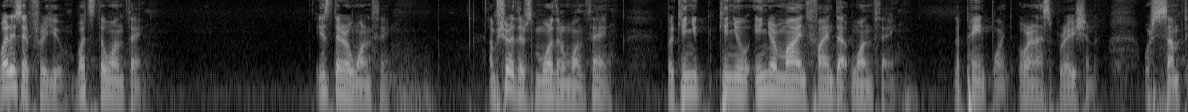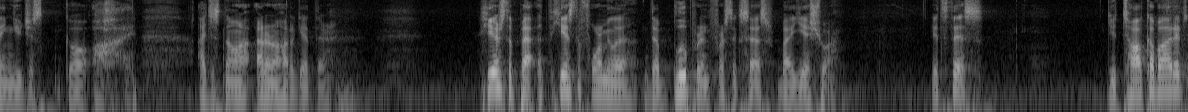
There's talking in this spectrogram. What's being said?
What is it for you? What's the one thing? Is there a one thing? I'm sure there's more than one thing. But can you, can you, in your mind, find that one thing, the pain point, or an aspiration, or something you just go, oh, I, I just know, I don't know how to get there. Here's the, here's the formula, the blueprint for success by Yeshua. It's this you talk about it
